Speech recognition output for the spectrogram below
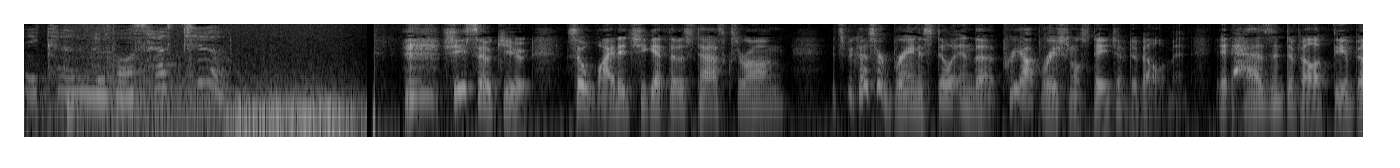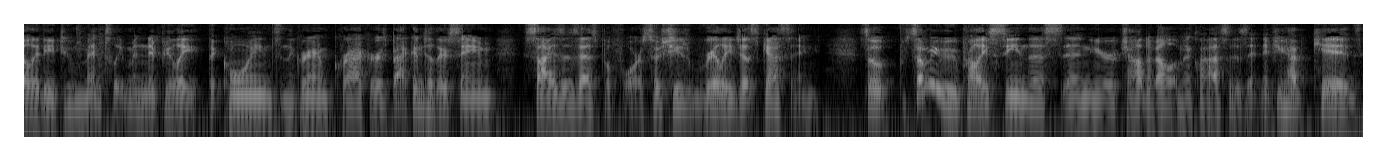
Because we both have two. She's so cute. So, why did she get those tasks wrong? It's because her brain is still in the pre operational stage of development. It hasn't developed the ability to mentally manipulate the coins and the graham crackers back into their same sizes as before. So, she's really just guessing. So, some of you have probably seen this in your child development classes. And if you have kids,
